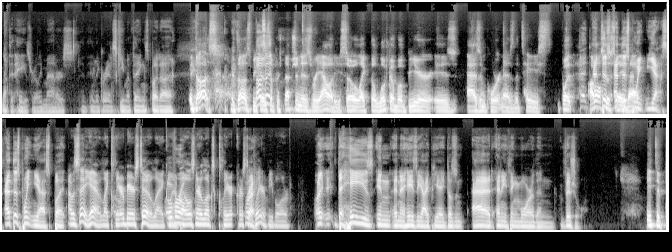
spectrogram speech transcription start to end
not that haze really matters in, in the grand scheme of things, but uh, It does. It does because it? the perception is reality. So like the look of a beer is as important as the taste. But at, I'd at also this at this that- point, yes. At this point, yes. But I would say yeah, like clear beers too. Like when a Overall- pilsner looks clear, crystal Right. clear. People are uh, the haze in in a hazy IPA doesn't add anything more than visual. It dep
